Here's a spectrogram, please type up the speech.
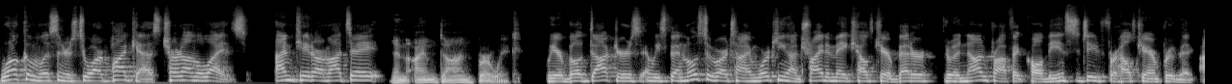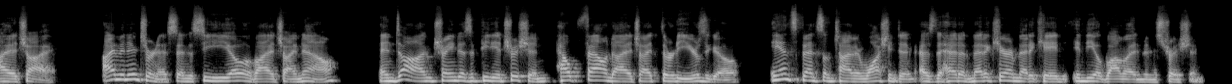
Welcome, listeners, to our podcast, Turn on the Lights. I'm Kedar Mate. And I'm Don Berwick. We are both doctors, and we spend most of our time working on trying to make healthcare better through a nonprofit called the Institute for Healthcare Improvement, IHI. I'm an internist and the CEO of IHI now. And Don, trained as a pediatrician, helped found IHI 30 years ago and spent some time in Washington as the head of Medicare and Medicaid in the Obama administration.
